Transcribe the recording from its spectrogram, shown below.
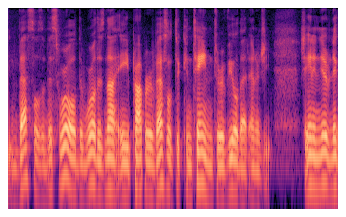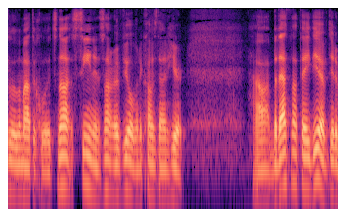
vessels of this world, the world is not a proper vessel to contain, to reveal that energy. It's not seen and it's not revealed when it comes down here. Uh, but that's not the idea of Dira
